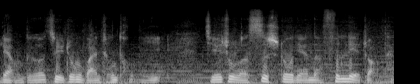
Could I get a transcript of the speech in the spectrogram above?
两德最终完成统一，结束了四十多年的分裂状态。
